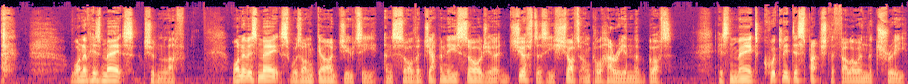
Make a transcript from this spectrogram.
One of his mates shouldn't laugh. One of his mates was on guard duty and saw the Japanese soldier just as he shot Uncle Harry in the butt. His mate quickly dispatched the fellow in the tree,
